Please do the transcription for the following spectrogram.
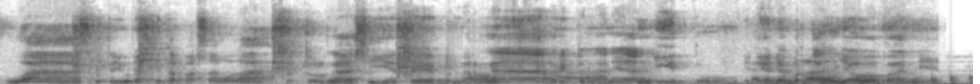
puas. Kita udah kita pasang lah, betul nggak sih ya teh, bener nggak perhitungannya kan gitu. Jadi ada pertanggungjawabannya.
